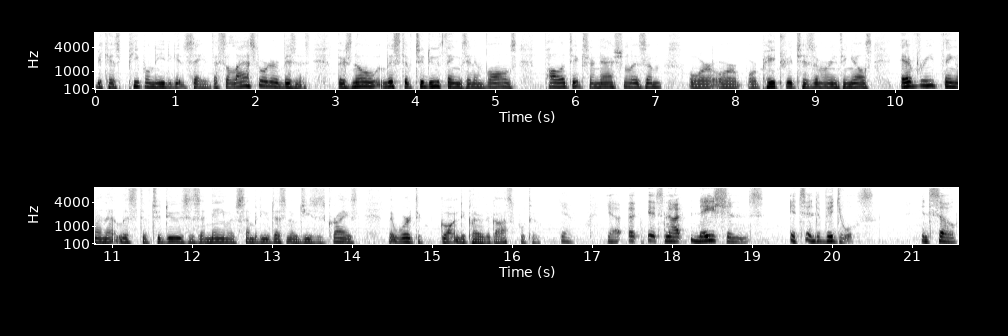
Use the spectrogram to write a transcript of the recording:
because people need to get saved. That's the last order of business. There's no list of to-do things that involves politics or nationalism or, or, or patriotism or anything else. Everything on that list of to-dos is a name of somebody who doesn't know Jesus Christ that we're to go out and declare the gospel to. Yeah, yeah. It's not nations; it's individuals. And so,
